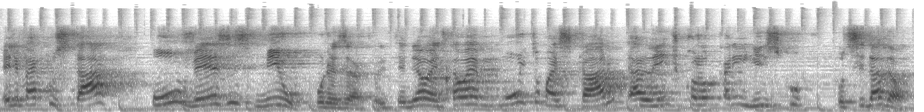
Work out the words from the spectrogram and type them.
ele vai custar um vezes mil, por exemplo, entendeu? Então é muito mais caro, além de colocar em risco o cidadão.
